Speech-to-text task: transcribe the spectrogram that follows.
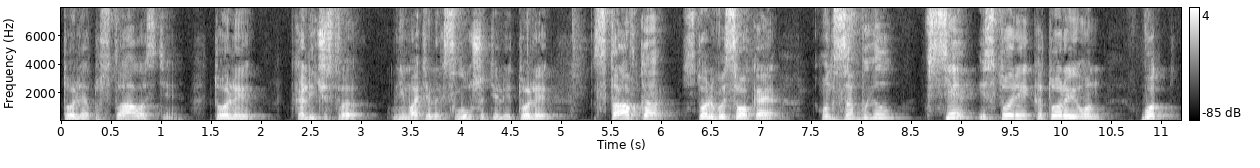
то ли от усталости, то ли количество внимательных слушателей, то ли ставка столь высокая. Он забыл все истории, которые он вот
